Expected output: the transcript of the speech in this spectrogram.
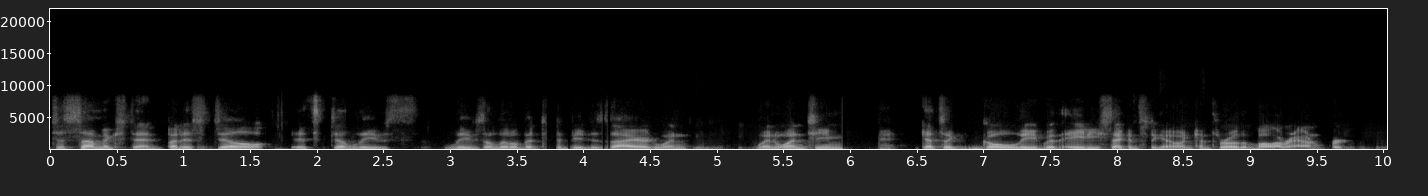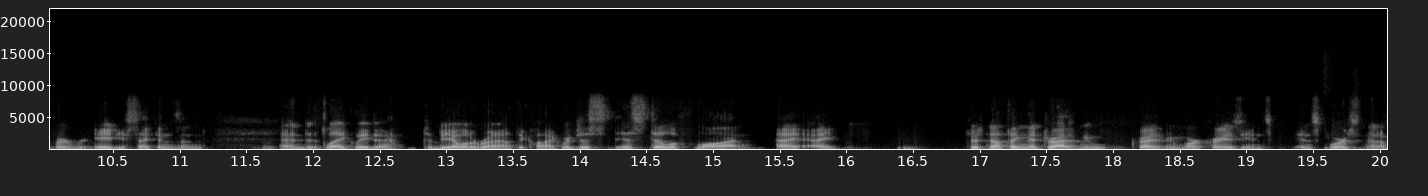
to some extent, but it still it still leaves leaves a little bit to be desired when when one team gets a goal lead with 80 seconds to go and can throw the ball around for, for 80 seconds and and is likely to, to be able to run out the clock, which is, is still a flaw. And I, I there's nothing that drives me drives me more crazy in, in sports than a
